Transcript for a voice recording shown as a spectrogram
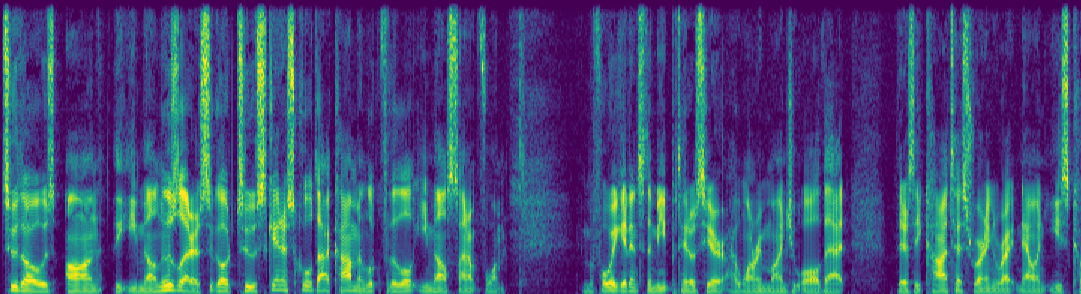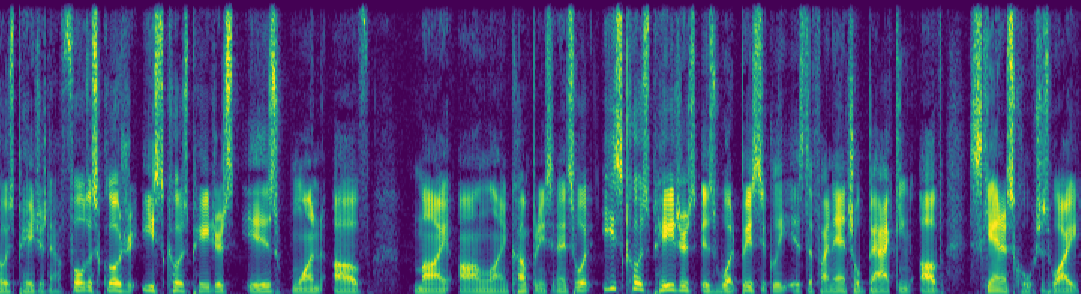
to those on the email newsletter. So go to scannerschool.com and look for the little email sign up form. And before we get into the meat potatoes here, I want to remind you all that there's a contest running right now in East Coast Pagers. Now, full disclosure, East Coast Pagers is one of my online companies. And it's what East Coast Pagers is what basically is the financial backing of Scanner School, which is why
